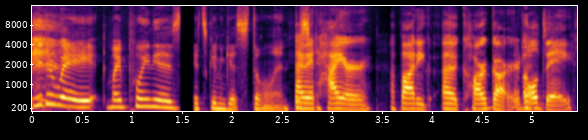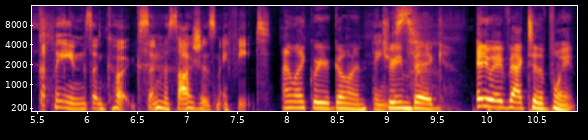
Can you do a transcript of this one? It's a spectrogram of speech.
Either way, my point is it's going to get stolen. I would hire a body, a car guard oh. all day, cleans and cooks and massages my feet. I like where you're going. Thanks. Dream big. Anyway, back to the point.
